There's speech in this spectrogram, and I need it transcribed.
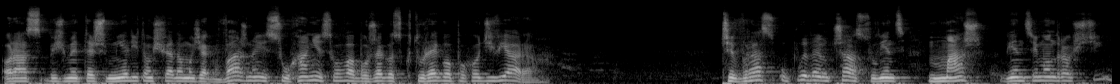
Oraz byśmy też mieli tą świadomość, jak ważne jest słuchanie Słowa Bożego, z którego pochodzi wiara. Czy wraz z upływem czasu więc masz więcej mądrości?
